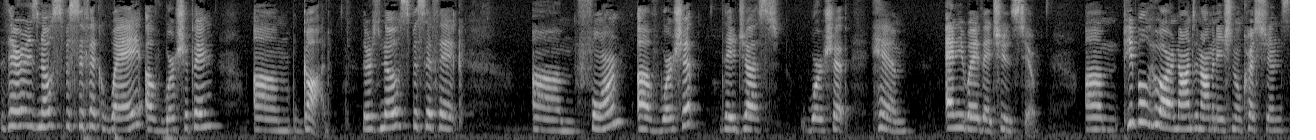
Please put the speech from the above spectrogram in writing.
there is no specific way of worshiping um, God. There's no specific um, form of worship. They just worship Him any way they choose to. Um, people who are non denominational Christians,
